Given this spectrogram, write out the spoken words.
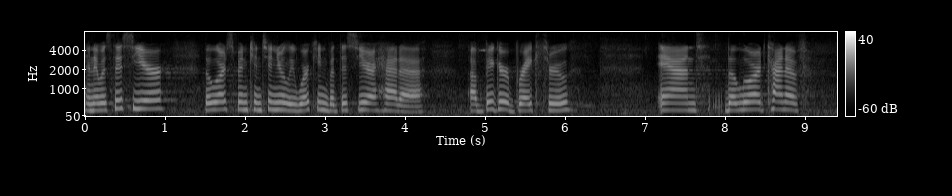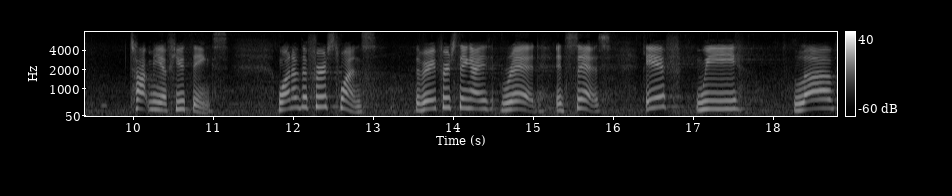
And it was this year, the Lord's been continually working, but this year I had a, a bigger breakthrough. And the Lord kind of taught me a few things. One of the first ones, the very first thing I read, it says, If we love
